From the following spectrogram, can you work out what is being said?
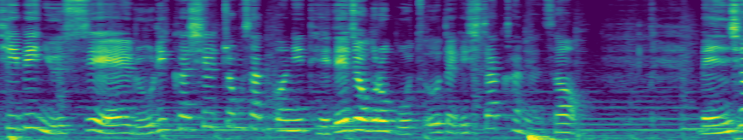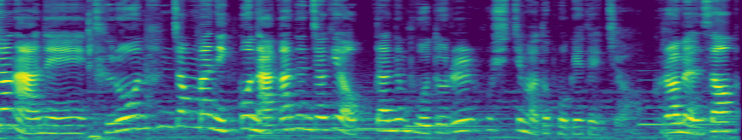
TV 뉴스에 루리카 실종 사건이 대대적으로 보도되기 시작하면서 맨션 안에 들어온 흔적만 있고 나가는 적이 없다는 보도를 호시지마도 보게 되죠. 그러면서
